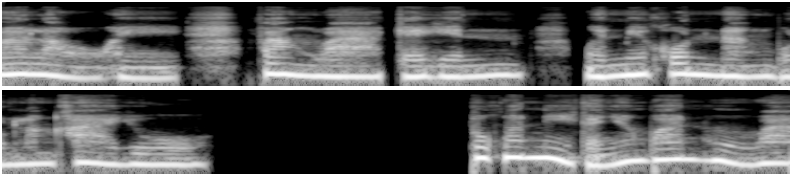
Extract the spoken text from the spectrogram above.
มาเล่าให้ฟังว่าแกเห็นเหมือนมีคนนั่งบนหลังคาอยู่ ทุกวันนี้ก็ยังบ้านหูว่า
